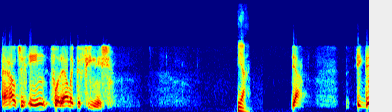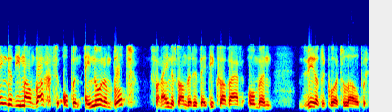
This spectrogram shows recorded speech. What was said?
Hij houdt zich in voor elke finish. Ja. Ja. Ik denk dat die man wacht op een enorm bod van een of andere, weet ik wel waar, om een wereldrecord te lopen.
